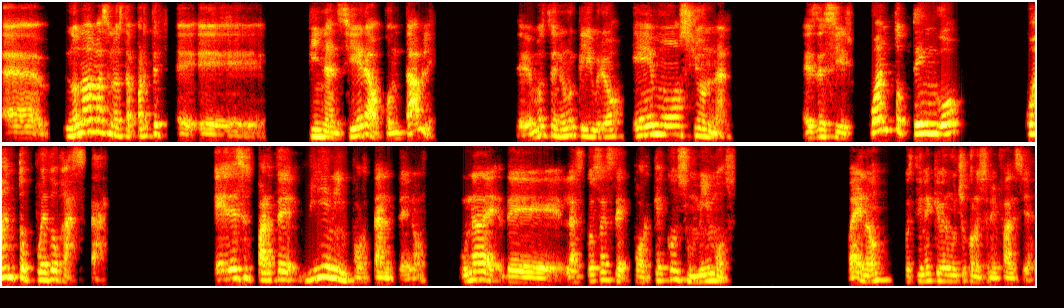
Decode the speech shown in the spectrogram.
eh, no nada más en nuestra parte eh, eh, financiera o contable. Debemos tener un equilibrio emocional. Es decir, ¿cuánto tengo? ¿Cuánto puedo gastar? Esa es parte bien importante, ¿no? Una de, las cosas de por qué consumimos. Bueno, pues tiene que ver mucho con nuestra infancia.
